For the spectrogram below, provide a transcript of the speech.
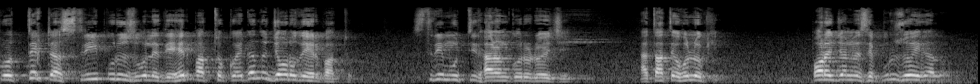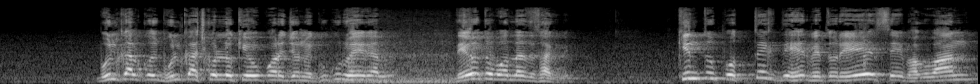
প্রত্যেকটা স্ত্রী পুরুষ বলে দেহের পার্থক্য, এটা তো জড় দেহের পার্থক্য। স্ত্রী মূর্তি ধারণ করে রয়েছে। আর তাতে হলো কি? পরের জন্মে সে পুরুষ হয়ে গেল। ভুল কাল ভুল কাজ করল কেউ, পরের জন্মে কুকুর হয়ে গেল। দেহ তো বদলাতে থাকবে। কিন্তু প্রত্যেক দেহের ভেতরে সে ভগবান,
